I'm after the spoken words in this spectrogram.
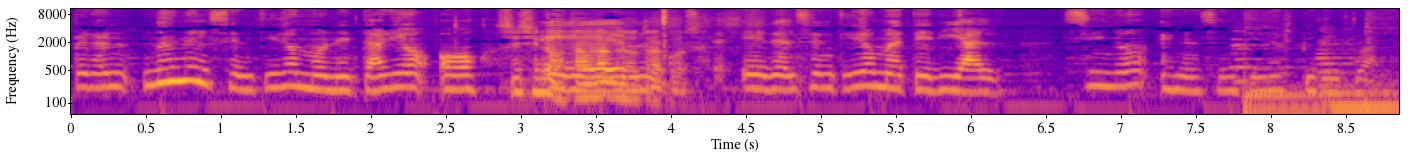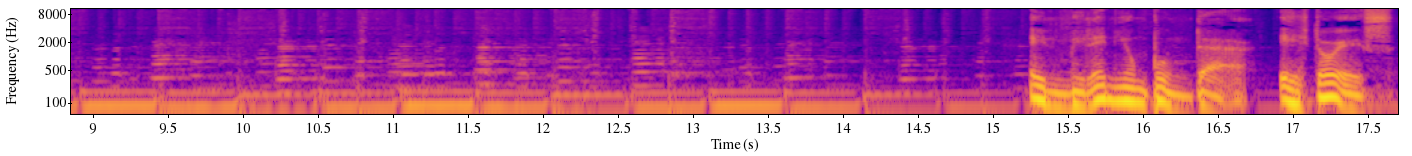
pero no en el sentido monetario o sí, sí, no, está hablando de otra cosa. en el sentido material, sino en el sentido espiritual. En Millennium Punta, esto es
